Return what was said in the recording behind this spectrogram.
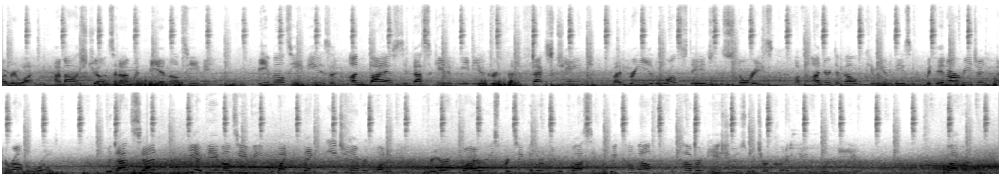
everyone, I'm Alex Jones and I'm with BML TV. BML TV is an unbiased investigative media group that affects change by bringing to the world stage the stories of underdeveloped communities within our region and around the world. With that said, we at BML TV would like to thank each and every one of you for your inquiries, particularly requesting that we come out and cover the issues which are critically important to you. However,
